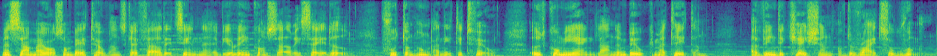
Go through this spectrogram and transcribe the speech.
Men samma år som Beethoven skrev färdigt sin eh, violinkonsert i C-dur, 1792, utkom i England en bok med titeln A Vindication of the Rights of Woman,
